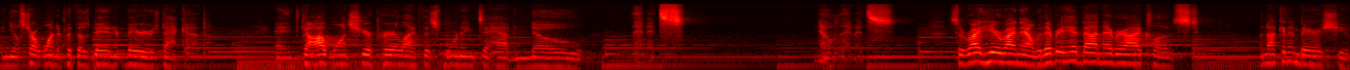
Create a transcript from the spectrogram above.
And you'll start wanting to put those barriers back up. And God wants your prayer life this morning to have no limits. No limits. So, right here, right now, with every head bowed and every eye closed, I'm not going to embarrass you,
